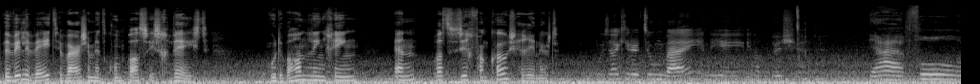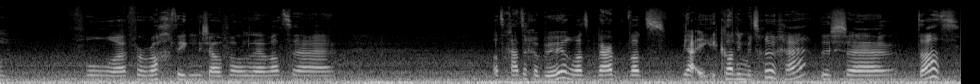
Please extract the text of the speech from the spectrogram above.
We willen weten waar ze met Kompas is geweest, hoe de behandeling ging en wat ze zich van Koos herinnert. Hoe zat je er toen bij, in, die, in dat busje? Ja, vol, vol eh, verwachting. Zo van eh, wat, eh, wat gaat er gebeuren? Wat, waar, wat, ja, ik, ik kan niet meer terug, hè? Dus eh, dat.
